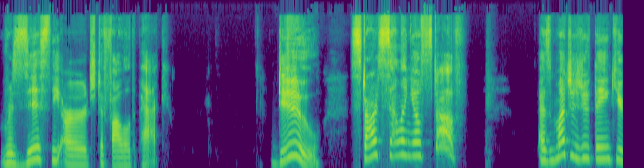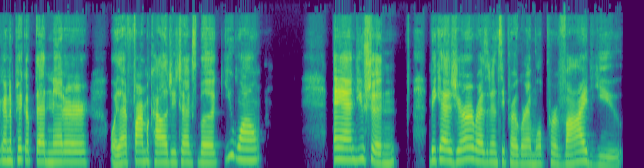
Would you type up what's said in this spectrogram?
Resist the urge to follow the pack. Do Start selling your stuff. As much as you think you're going to pick up that Netter or that pharmacology textbook, you won't. And you shouldn't, because your residency program will provide you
